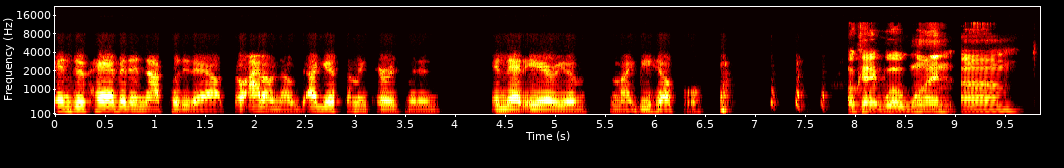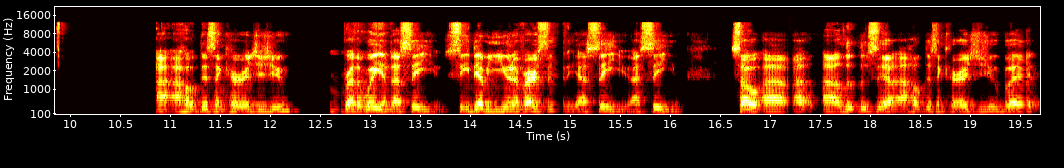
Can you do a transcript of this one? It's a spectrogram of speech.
and just have it and not put it out. So I don't know. I guess some encouragement in in that area might be helpful. okay. Well, one, um, I, I hope this encourages you. Brother Williams, I see you. CW University, I see you. I see you. So, uh, uh, Lucille, I hope this encourages you, but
